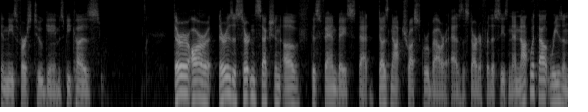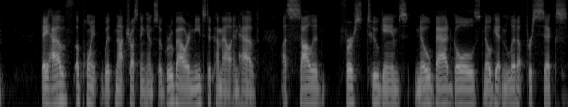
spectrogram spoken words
in these first two games because there are there is a certain section of this fan base that does not trust Grubauer as the starter for this season, and not without reason. They have a point with not trusting him, so Grubauer needs to come out and have a solid first two games, no bad goals, no getting lit up for six,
